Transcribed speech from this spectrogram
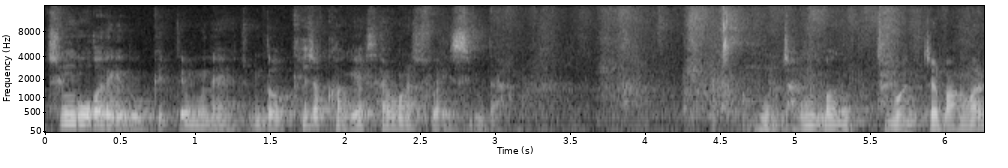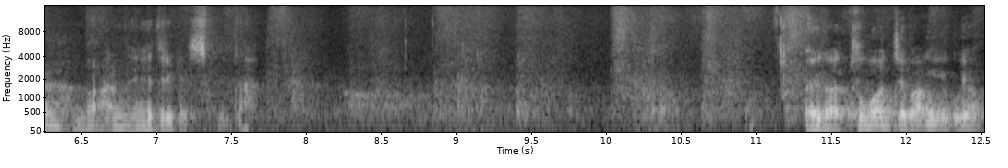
층고가 되게 높기 때문에 좀 더 쾌적하게 사용할 수가 있습니다. 음, 작은 방 두 번째 방을 한번 안내해 드리겠습니다. 여기가 두 번째 방이고요.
